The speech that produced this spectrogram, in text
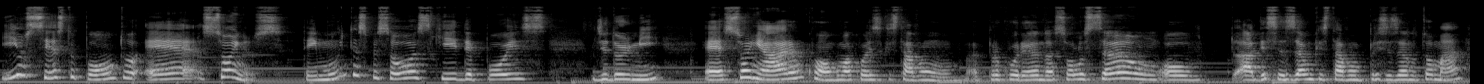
E o sexto ponto é sonhos. Tem muitas pessoas que depois de dormir é, sonharam com alguma coisa que estavam procurando a solução ou a decisão que estavam precisando tomar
